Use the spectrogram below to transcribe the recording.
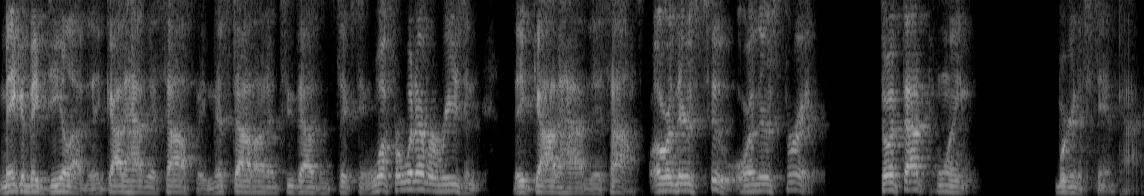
make a big deal out of it. They've got to have this house. They missed out on it in 2016. Well, for whatever reason, they've got to have this house, or there's two, or there's three. So at that point, we're going to stand pat.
